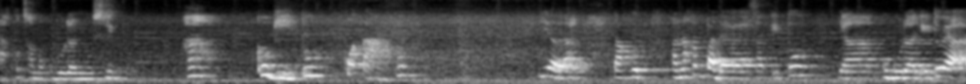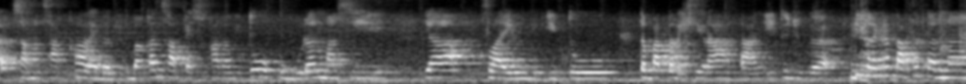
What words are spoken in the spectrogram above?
takut sama kuburan muslim? hah kok gitu kok takut iyalah takut karena kan pada saat itu ya kuburan itu ya sangat sakral ya bagi kita bahkan sampai sekarang itu kuburan masih ya selain itu tempat peristirahatan itu juga jadi mereka takut karena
